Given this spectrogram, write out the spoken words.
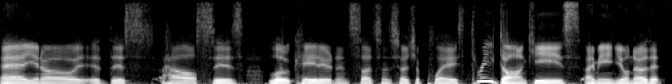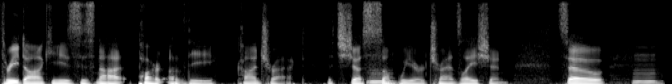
eh, you know, i this house is located in such and such a place. Three donkeys. I mean, you'll know that three donkeys is not part of the contract. It's just some Mm. weird translation. So Mm.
